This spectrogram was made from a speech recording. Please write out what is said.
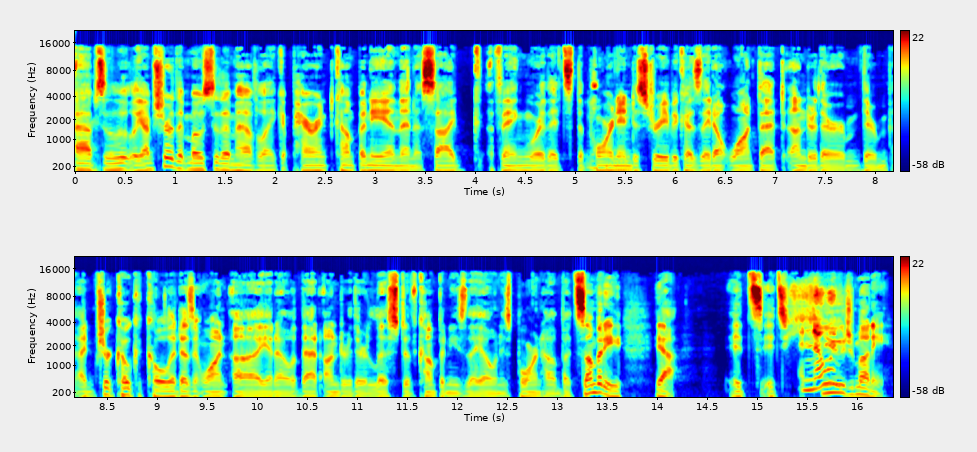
Absolutely. I'm sure that most of them have like a parent company and then a side thing where it's the porn Mm-hmm. industry because they don't want that under their their I'm sure Coca-Cola doesn't want uh you know that under their list of companies they own is Pornhub, but somebody yeah, it's it's And no one- huge money.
